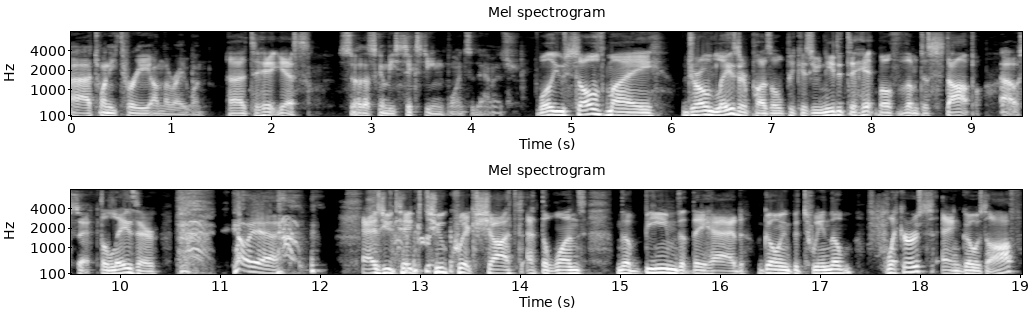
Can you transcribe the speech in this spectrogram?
uh, 23 on the right one. uh, to hit yes So that's going to be 16 points of damage. well you solved my drone laser puzzle because you needed to hit both of them to stop Oh, sick. the laser Hell yeah. as you take two quick shots at the ones the beam that they had going between them flickers and goes off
